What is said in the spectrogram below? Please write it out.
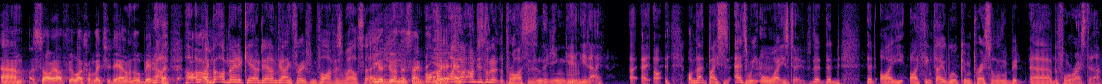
um, sorry, I feel like I've let you down a little bit. No, but I, I'm, I'm a cow down. I'm going three from five as well. So You're doing the same thing, I, yeah, I, Mm. am just looking at the prices and thinking, y- you know, I, I, on that basis, as we always do, that that, that I I think they will compress a little bit uh, before race start.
